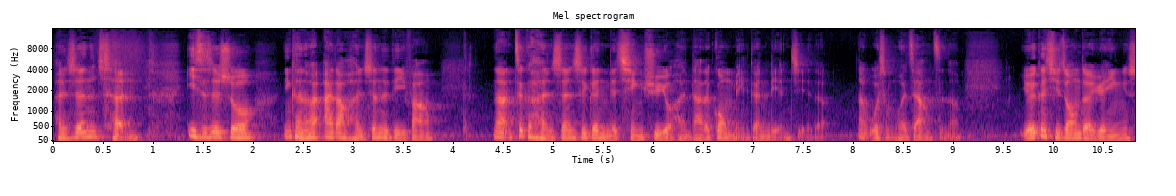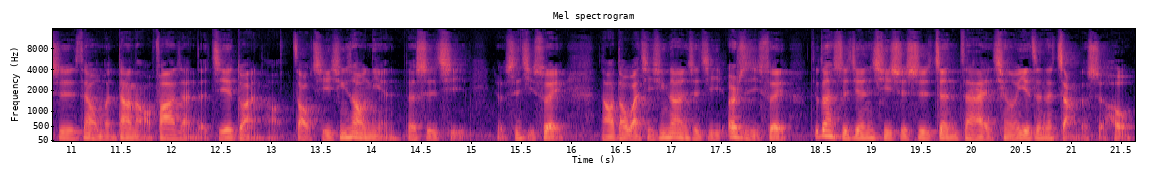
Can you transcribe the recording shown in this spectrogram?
很深沉。意思是说，你可能会爱到很深的地方，那这个很深是跟你的情绪有很大的共鸣跟连接的。那为什么会这样子呢？有一个其中的原因是在我们大脑发展的阶段，哈，早期青少年的时期，就十几岁。然后到晚期青少年时期，二十几岁这段时间，其实是正在前额叶正在长的时候。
